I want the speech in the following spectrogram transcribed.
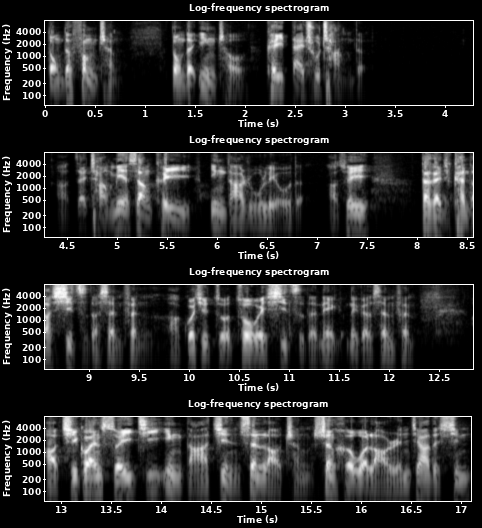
懂得奉承，懂得应酬，可以带出场的，啊，在场面上可以应答如流的啊，所以。大概就看到戏子的身份了啊！过去作作为戏子的那个那个身份，好，奇观随机应答，谨慎老成，甚合我老人家的心，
